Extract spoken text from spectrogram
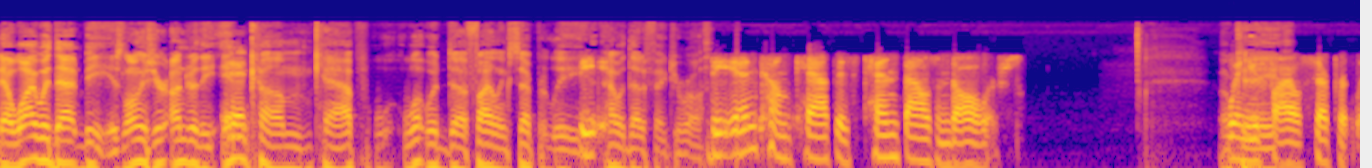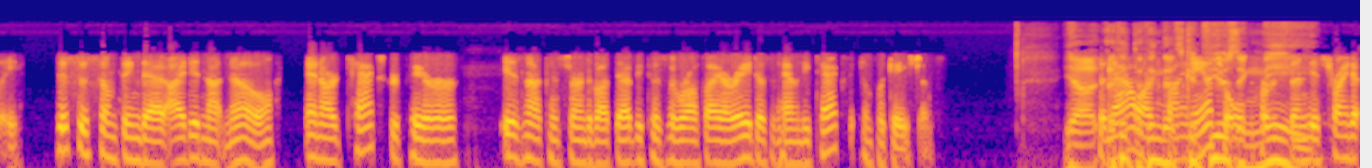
Now, why would that be? As long as you're under the income cap, what would uh, filing separately? The- how would that affect your Roth? The income cap is ten thousand dollars when you file separately. This is something that I did not know, and our tax preparer is not concerned about that because the Roth IRA doesn't have any tax implications. Yeah, So I think now the our thing that's financial confusing me. person is trying to.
